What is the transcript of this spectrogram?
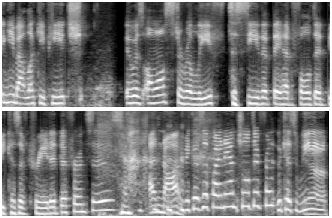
thinking about Lucky Peach, it was almost a relief to see that they had folded because of creative differences yeah and not because of financial difference. Because we Yeah.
